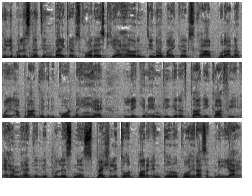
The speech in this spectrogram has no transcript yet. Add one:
दिल्ली पुलिस ने तीन बाइकर्स को अरेस्ट किया है और इन तीनों बाइकर्स का पुराना कोई आपराधिक रिकॉर्ड नहीं है, लेकिन इनकी गिरफ्तारी काफ़ी अहम है। दिल्ली पुलिस ने स्पेशली तौर पर इन तीनों को हिरासत में लिया है।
